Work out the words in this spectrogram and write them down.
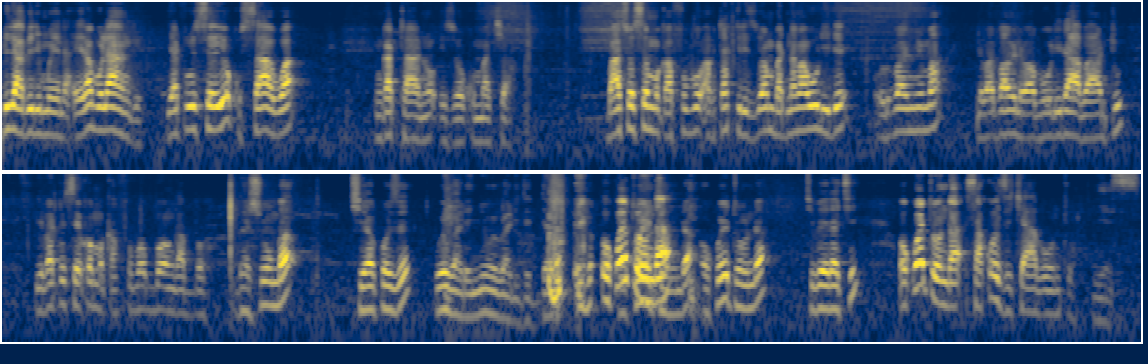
224 era bulange yatuuseeyo ku ssaawa nga ttaano ez'okumakya. Basoose mu kafubo akatakkirizibwa mu bannamawulire oluvannyuma ne bavaayo ne babuulira abantu bye batuuseeko mu kafubo bo nga bo. Gashumba kyeyakoze webale nnyo webalire ddala. Okwetonda. Okwetonda- kibeera ki? Okwetonda sakoozi kya buntu. Yes.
